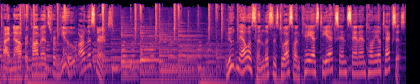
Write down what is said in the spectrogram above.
Time now for comments from you, our listeners. Newton Ellison listens to us on KSTX in San Antonio, Texas.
